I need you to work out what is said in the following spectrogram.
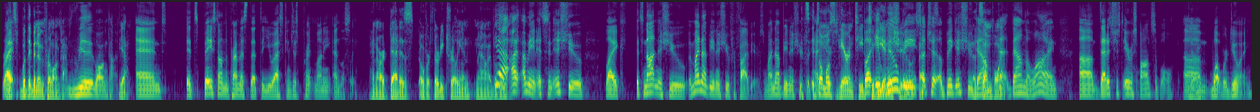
right? that's what they've been doing for a long time. really long time. Yeah. and it's based on the premise that the U.S. can just print money endlessly. And our debt is over thirty trillion now, I believe. Yeah, I, I mean, it's an issue. Like, it's not an issue. It might not be an issue for five years. It might not be an issue it's, for. 10 it's almost years. guaranteed but to be an issue. But it an will issue. be at- such a, a big issue at down, some point. da- down the line um, that it's just irresponsible um, what we're doing.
